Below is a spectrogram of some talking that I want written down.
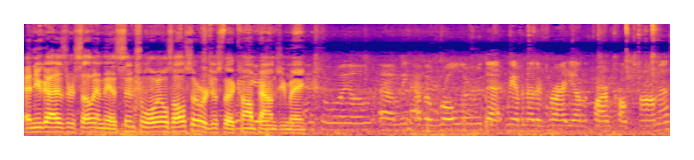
and you guys are selling the essential oils also, or just the We compounds do you make? Essential oil. Um, we have a roller that we have another variety on the farm called Thomas.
